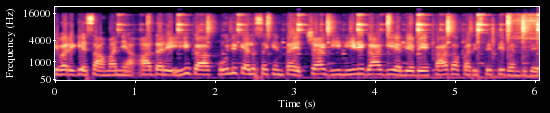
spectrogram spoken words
ಇವರಿಗೆ ಸಾಮಾನ್ಯ ಆದರೆ ಈಗ ಕೂಲಿ ಕೆಲಸಕ್ಕಿಂತ ಹೆಚ್ಚಾಗಿ ನೀರಿಗಾಗಿ ಅಲಿಯಬೇಕಾದ ಪರಿಸ್ಥಿತಿ ಬಂದಿದೆ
